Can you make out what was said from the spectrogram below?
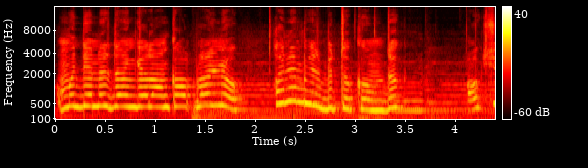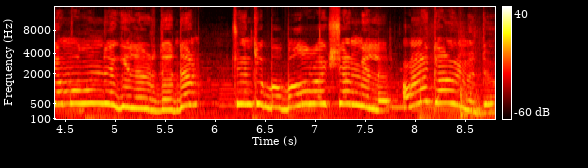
Ama denizden gelen kaplan yok. Hani biz bir takımdık? Akşam olunca gelir dedim. Çünkü babalar akşam gelir ama gelmedi.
